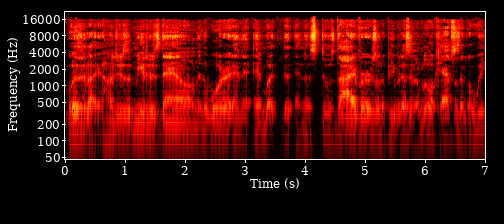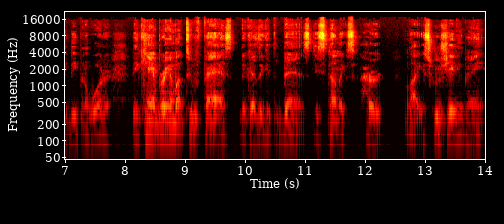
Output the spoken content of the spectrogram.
Was it like hundreds of meters down in the water, and and what the, and the, those divers or the people that's in them little capsules that go way deep in the water, they can't bring them up too fast because they get the bends. Their stomachs hurt like excruciating pain.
